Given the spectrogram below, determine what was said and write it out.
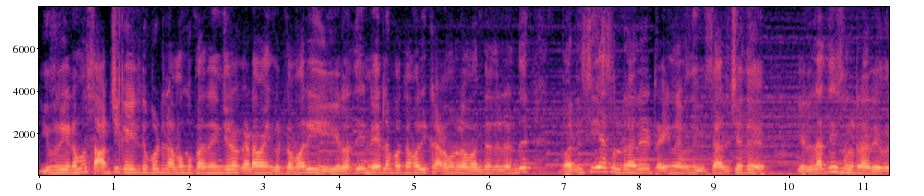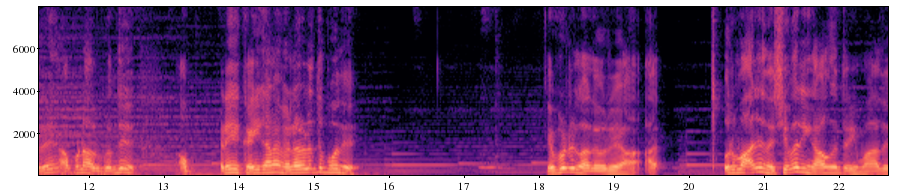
இவர் என்னமோ சாட்சி கையெழுத்து போட்டு நமக்கு பதினஞ்சு ரூபா கடை வாங்கி கொடுத்த மாதிரி எல்லாத்தையும் நேரில் பார்த்த மாதிரி கனவுல வந்ததுலேருந்து வரிசையாக சொல்கிறாரு ட்ரெயினில் வந்து விசாரித்தது எல்லாத்தையும் சொல்கிறாரு இவர். அப்படின்னா அவருக்கு வந்து அப்படியே கை காலம் வெள்ள வெளுத்து போகுது. எப்படி இருக்கும் அந்த ஒரு ஒரு மாதிரி அந்த ஷிவரிங் ஆகும் தெரியுமா? அது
